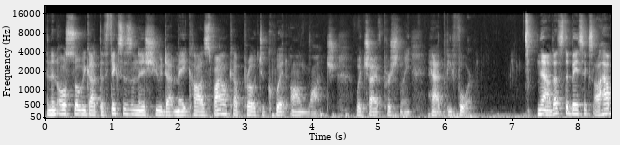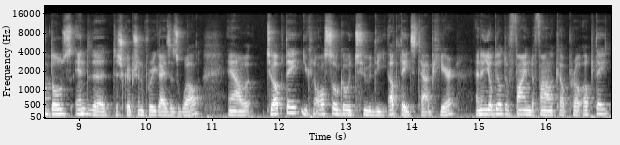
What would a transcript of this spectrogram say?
And then also we got the fixes an issue that may cause Final Cut Pro to quit on launch which I've personally had before. Now that's the basics. I'll have those in the description for you guys as well. Now to update you can also go to the updates tab here and then you'll be able to find the Final Cut Pro update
